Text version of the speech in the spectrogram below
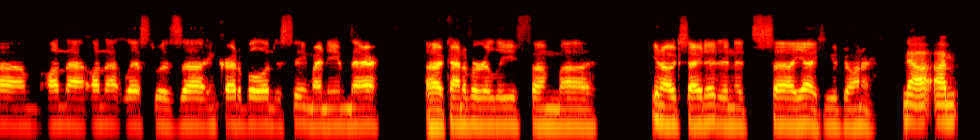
um, on that on that list was uh, incredible, and just seeing my name there, uh, kind of a relief. I'm uh, you know excited and it's uh, yeah a huge honor now i'm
